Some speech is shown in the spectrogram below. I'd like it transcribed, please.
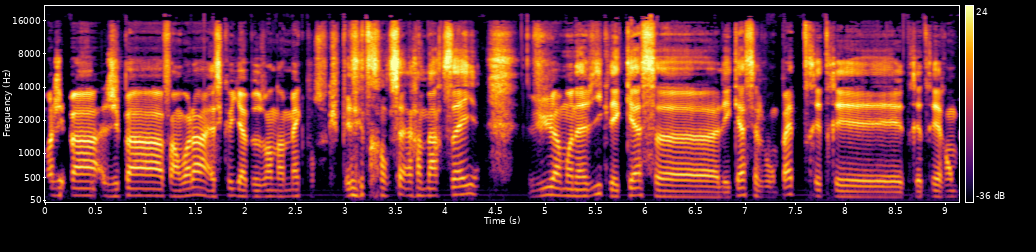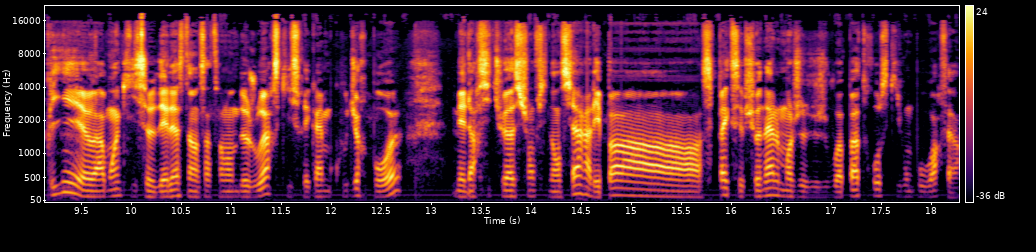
Moi, j'ai pas, j'ai pas, enfin voilà, est-ce qu'il y a besoin d'un mec pour s'occuper des transferts à Marseille? Vu à mon avis que les caisses, les caisses, elles vont pas être très très très très remplies, à moins qu'ils se délestent d'un certain nombre de joueurs, ce qui serait quand même coup dur pour eux. Mais leur situation financière, elle est pas, c'est pas. Moi, je, je vois pas trop ce qu'ils vont pouvoir faire.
